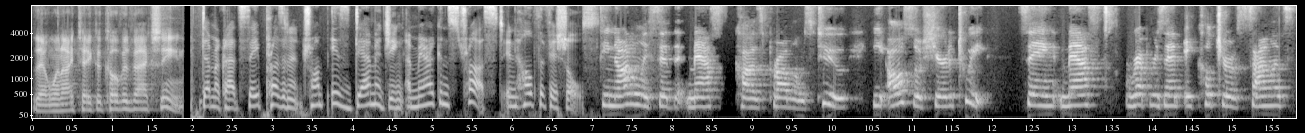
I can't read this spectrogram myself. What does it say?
than when I take a COVID vaccine. Democrats say President Trump is damaging Americans' trust in health officials. He not only said that masks cause problems too, he also shared a tweet saying masks represent a culture of silence,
